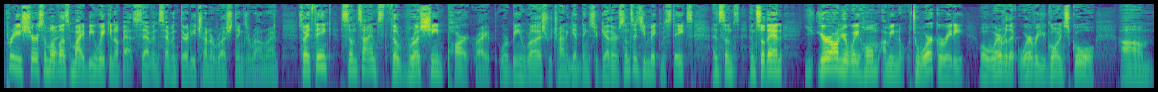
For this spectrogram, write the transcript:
pretty sure some of us might be waking up at seven, seven thirty, trying to rush things around, right? So I think sometimes the rushing part, right? We're being rushed. We're trying to get things together. Sometimes you make mistakes, and some, and so then you- you're on your way home. I mean, to work already, or wherever the, wherever you're going, school. Um,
